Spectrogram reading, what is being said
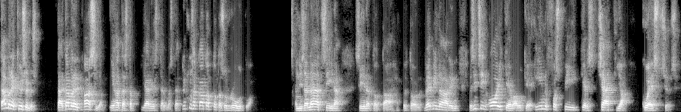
Tämmöinen kysymys, tai tämmöinen asia ihan tästä järjestelmästä, että nyt kun sä katsot tuota sun ruutua, niin sä näet siinä, siinä tota, ton webinaarin, ja sitten siinä oikealla lukee info, speakers, chat ja questions.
